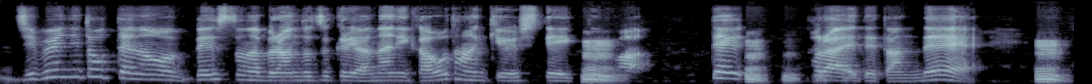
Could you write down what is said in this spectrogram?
自分にとってのベストなブランド作りは何かを探求していくかってうん。うん。捉えてたんで、うん。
